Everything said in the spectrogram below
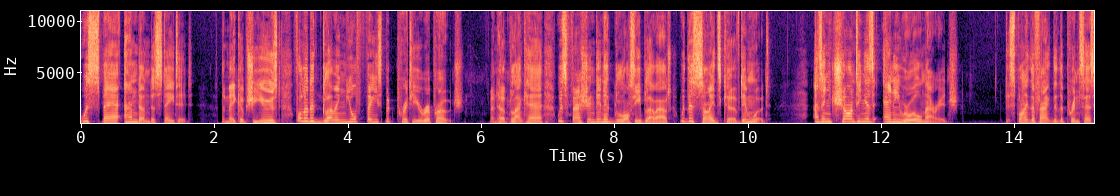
were spare and understated. The makeup she used followed a glowing, your face but prettier approach, and her black hair was fashioned in a glossy blowout with the sides curved inward. As enchanting as any royal marriage. Despite the fact that the princess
